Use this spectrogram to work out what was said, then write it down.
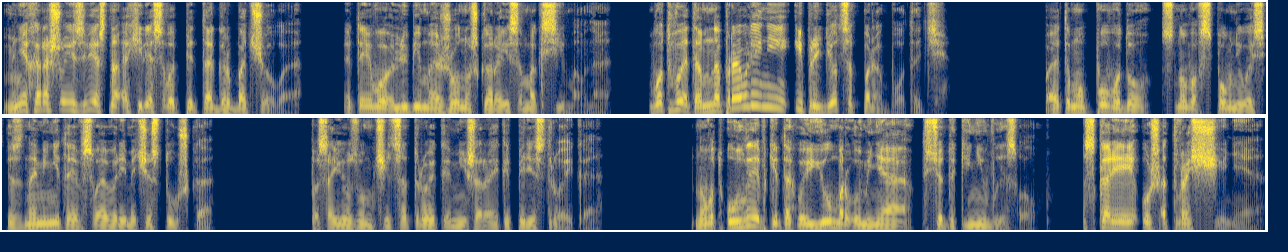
Мне хорошо известна Ахиллесова пята Горбачева. Это его любимая женушка Раиса Максимовна. Вот в этом направлении и придется поработать. По этому поводу снова вспомнилась знаменитая в свое время частушка. По союзу мчится тройка, Миша, Райка, Перестройка. Но вот улыбки такой юмор у меня все-таки не вызвал. Скорее уж отвращение.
